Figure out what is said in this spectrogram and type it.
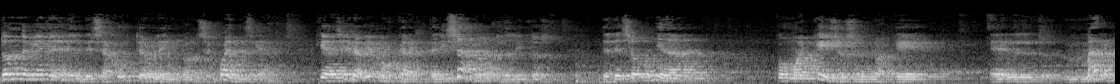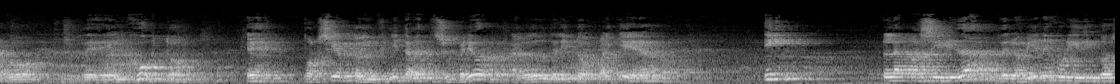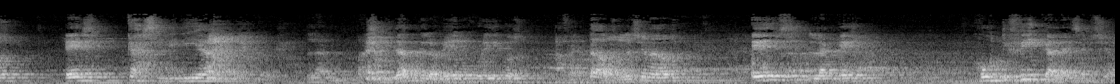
¿Dónde viene el desajuste o la inconsecuencia? Que ayer habíamos caracterizado los delitos de lesa humanidad como aquellos en los que el marco de injusto es, por cierto, infinitamente superior a lo de un delito cualquiera, y la masividad de los bienes jurídicos es casi diría la masividad de los bienes jurídicos afectados o lesionados es la que justifica la excepción,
